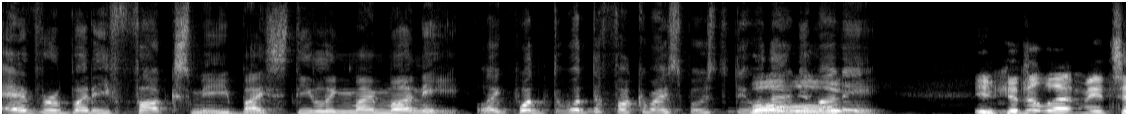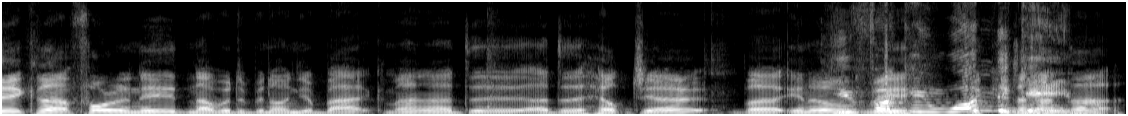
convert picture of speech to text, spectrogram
Everybody fucks me by stealing my money. Like, what what the fuck am I supposed to do Whoa, with that whoa, whoa. money? you could have let me take that foreign aid, and I would have been on your back, man. I'd uh, I'd have helped you out. But you know, You we- fucking won the game. that.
